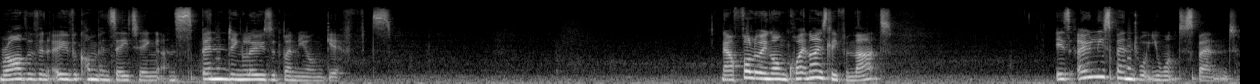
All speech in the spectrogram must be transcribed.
rather than overcompensating and spending loads of money on gifts. Now, following on quite nicely from that, is only spend what you want to spend.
